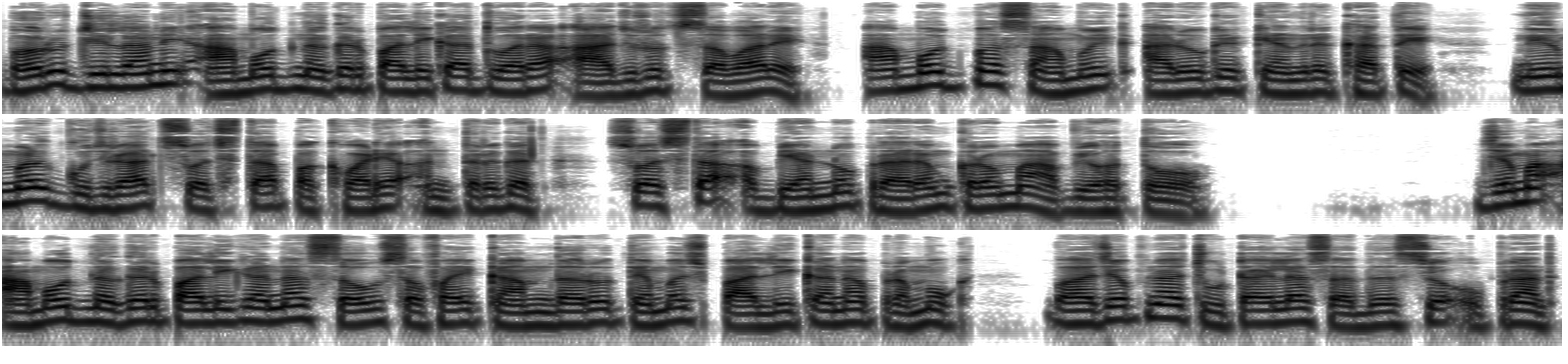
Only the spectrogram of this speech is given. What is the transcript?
ભરૂચ જિલ્લાની આમોદ નગરપાલિકા દ્વારા આજરોજ સવારે આમોદમાં સામૂહિક આરોગ્ય કેન્દ્ર ખાતે નિર્મળ ગુજરાત સ્વચ્છતા પખવાડિયા અંતર્ગત સ્વચ્છતા અભિયાનનો પ્રારંભ કરવામાં આવ્યો હતો. જેમાં આમોદ નગરપાલિકાના સૌ સફાઈ કામદારો તેમજ પાલિકાના પ્રમુખ, ભાજપના ચૂંટાયેલા સદસ્યો ઉપરાંત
